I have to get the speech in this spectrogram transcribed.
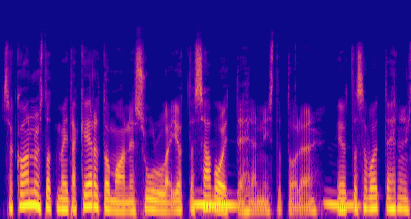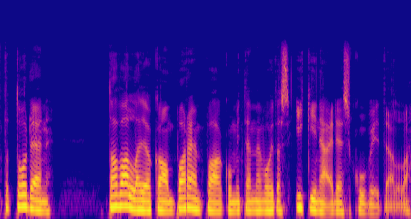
sä kannustat meitä kertomaan ne sulle, jotta sä voit mm. tehdä niistä toden. Mm. Ja jotta sä voit tehdä niistä toden tavalla, joka on parempaa kuin mitä me voitaisiin ikinä edes kuvitella.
